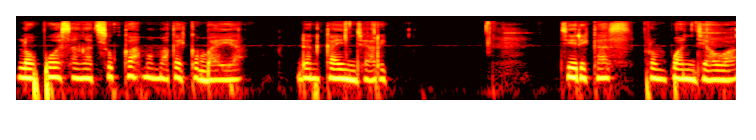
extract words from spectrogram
Lopo sangat suka memakai kebaya dan kain jarik. Ciri khas perempuan Jawa.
